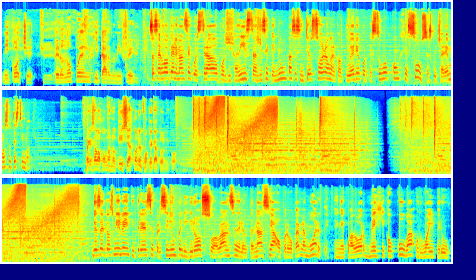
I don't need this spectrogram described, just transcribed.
mi coche, pero no pueden quitarme mi fe. Sacerdote alemán secuestrado por yihadistas dice que nunca se sintió solo en el cautiverio porque estuvo con Jesús. Escucharemos su testimonio. Regresamos con más noticias con Enfoque Católico. Desde el 2023 se percibe un peligroso avance de la eutanasia o provocar la muerte en Ecuador, México, Cuba, Uruguay y Perú.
